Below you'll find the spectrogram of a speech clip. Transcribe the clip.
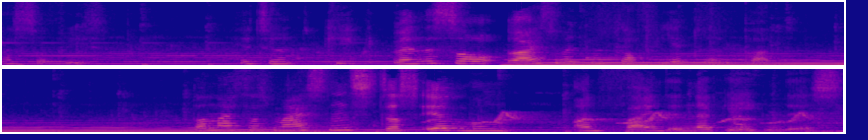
Das ist so fies. Hier Kick. Wenn es so leise mit dem Klavier klimpert, dann heißt das meistens, dass irgendwo ein Feind in der Gegend ist.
